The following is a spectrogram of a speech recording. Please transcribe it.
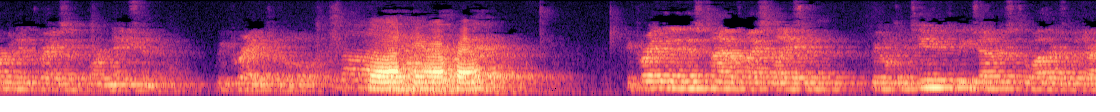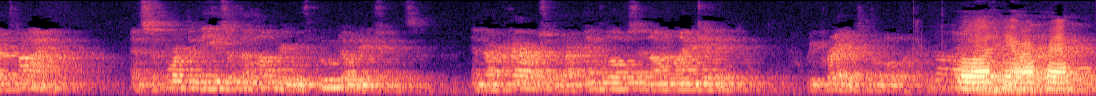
permanent grace of ordination. We pray to the Lord. Lord, hear our prayer. We pray that in this time of isolation, we will continue to be generous to others with our time and support the needs of the hungry with food donations and our parish with our envelopes and online giving. We pray to the Lord. Lord, hear our prayer.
